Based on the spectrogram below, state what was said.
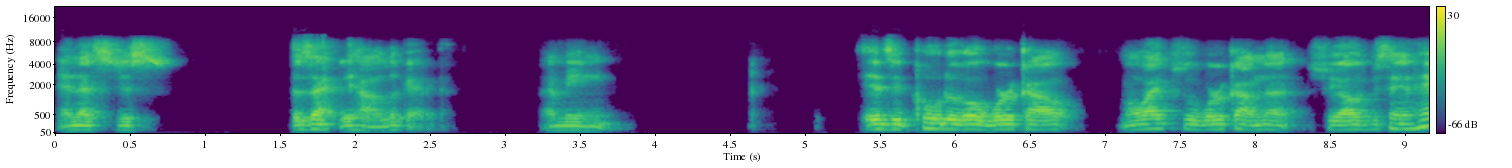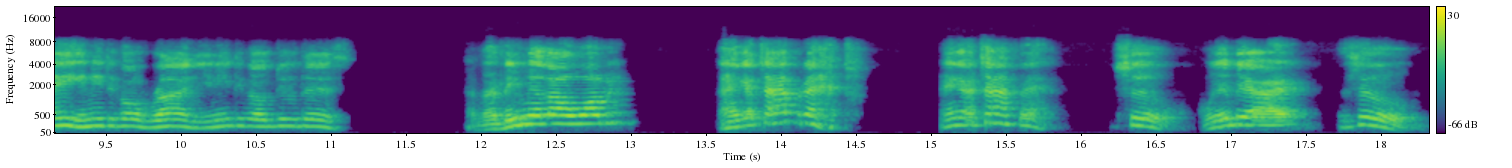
and that's just exactly how I look at it. I mean, is it cool to go work out? My wife's a workout nut. She always be saying, "Hey, you need to go run. You need to go do this." I'm like, "Leave me alone, woman. I ain't got time for that. I ain't got time for that. Shoot, we'll be all right. Shoot,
